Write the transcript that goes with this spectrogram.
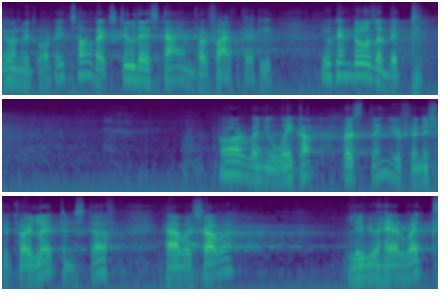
even with water, it's all right, still there's time for 5.30, you can doze a bit. Or when you wake up, first thing you finish your toilet and stuff, have a shower, leave your hair wet,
